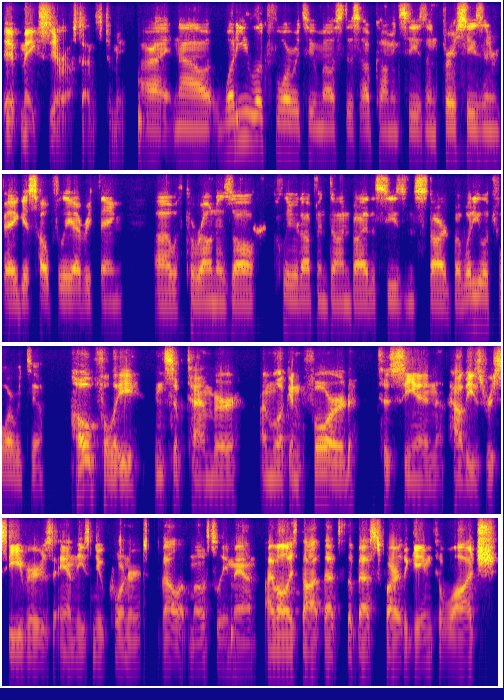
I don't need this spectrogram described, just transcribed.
it makes zero sense to me. All right. Now, what do you look forward to most this upcoming season? First season in Vegas. Hopefully, everything uh, with Corona's all cleared up and done by the season start. But what do you look forward to? Hopefully in September, I'm looking forward to seeing how these receivers and these new corners develop mostly, man. I've always thought that's the best part of the game to watch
